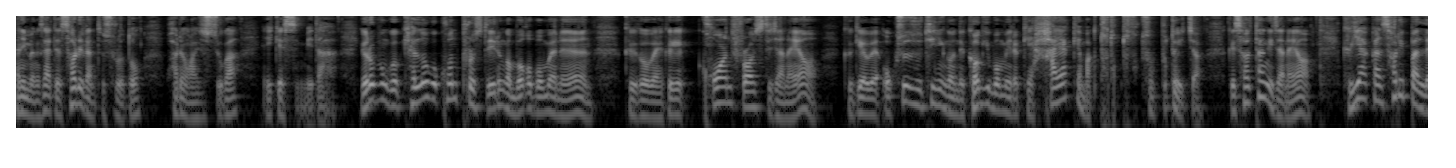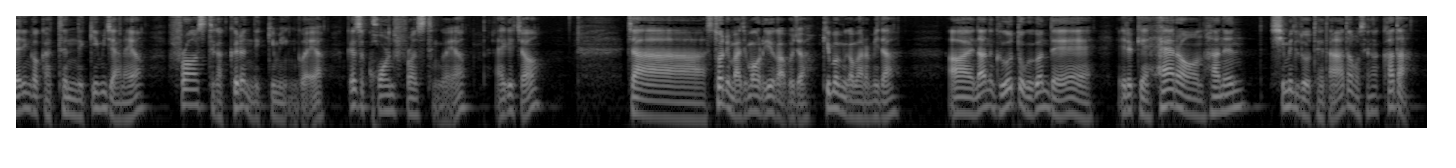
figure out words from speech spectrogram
아니 명사할 때 설이란 뜻으로도 활용하실 수가 있겠습니다. 여러분 그 켈로그 콘 프로스트 이런 거 먹어 보면은 그거 왜 그게 콘 프로스트잖아요. 그게 왜 옥수수 튀긴 건데 거기 보면 이렇게 하얗게 막 토독토독 붙어 있죠. 그게 설탕이잖아요. 그게 약간 서리빨 내린 것 같은 느낌이지 않아요? frost가 그런 느낌인 거예요. 그래서 콘 프로스트인 거예요. 알겠죠? 자 스토리 마지막으로 이어가 보죠. 기범이가 말합니다. 아 나는 그것도 그건데 이렇게 on 하는 시민들도 대단하다고 생각하다.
